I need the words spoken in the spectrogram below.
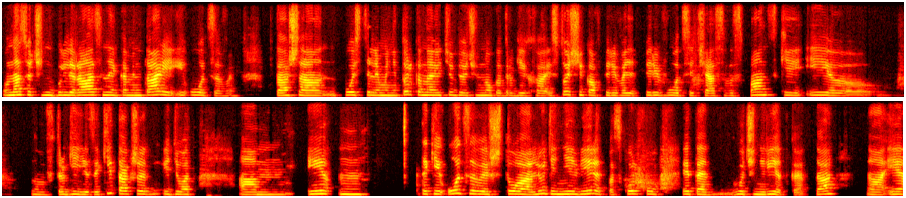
у нас очень были разные комментарии и отзывы. Потому что постили мы не только на YouTube, очень много других а, источников, перево- перевод сейчас в испанский и э, ну, в другие языки также идет. И такие отзывы, что люди не верят, поскольку это очень редко, да, и,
